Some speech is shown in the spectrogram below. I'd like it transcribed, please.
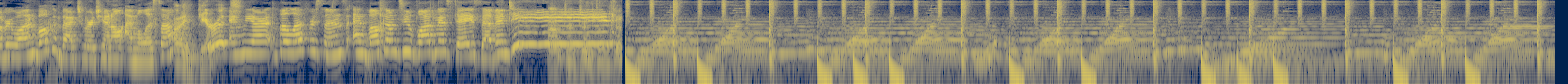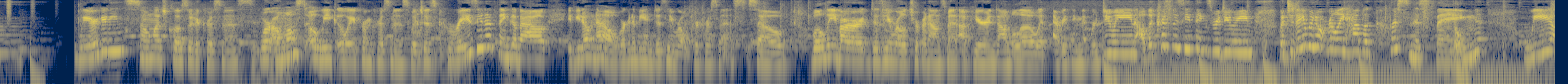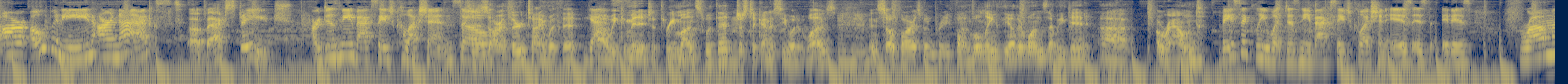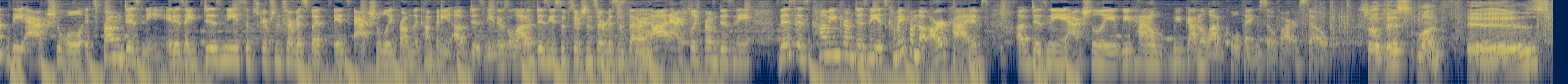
everyone, welcome back to our channel. I'm Melissa. I'm Garrett. and we are the Leffersons, and welcome to Vlogmas Day 17! Dun, dun, dun, dun, dun. Are getting so much closer to Christmas. Mm-hmm. We're almost a week away from Christmas, which is crazy to think about. If you don't know, we're gonna be in Disney World for Christmas. So we'll leave our Disney World trip announcement up here and down below with everything that we're doing, all the Christmassy things we're doing. But today we don't really have a Christmas thing. We are opening our next, Uh, backstage. Our Disney Backstage collection. So This is our third time with it. Mm-hmm. Uh, we committed to three months with it just to kind of see what it was. And so far it's been pretty fun. We'll link the other ones that we did uh, around. basically what Disney Backstage Collection is is it is from the actual it's from Disney. It is a Disney subscription service but it's actually from the company of Disney. There's a lot of Disney subscription services that are not actually from Disney. This is coming from Disney. It's coming from the archives of Disney actually. We've had a we've gotten a lot of cool things so far. So So this month is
